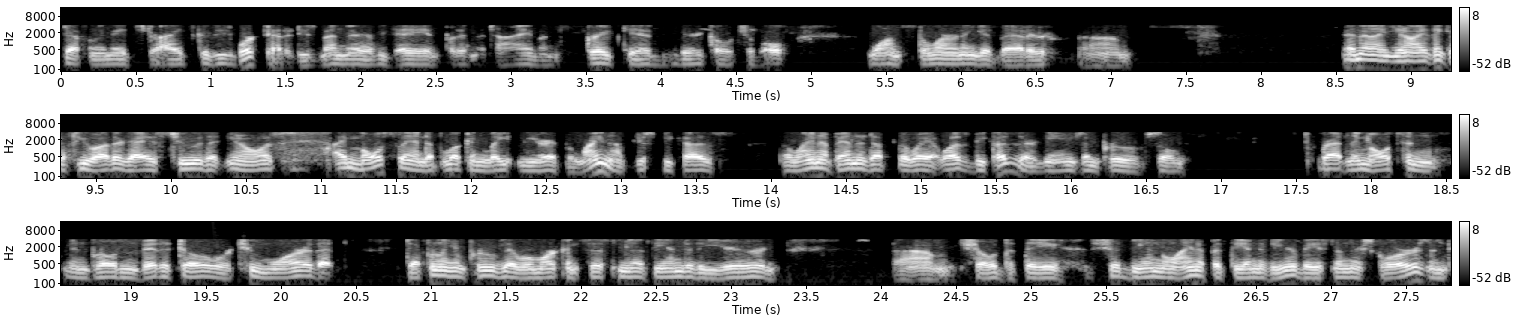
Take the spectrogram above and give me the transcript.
definitely made strides because he's worked at it. He's been there every day and put in the time. And great kid, very coachable, wants to learn and get better. Um, and then you know, I think a few other guys too that you know, was, I mostly end up looking late in the year at the lineup just because the lineup ended up the way it was because their games improved. So Bradley and, and Broden Vidito were two more that definitely improved. They were more consistent at the end of the year and um, showed that they should be in the lineup at the end of the year based on their scores. And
